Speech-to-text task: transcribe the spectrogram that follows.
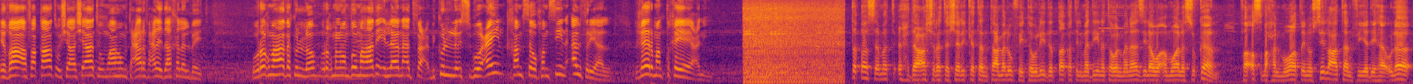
إضاءة فقط وشاشات وما هو متعارف عليه داخل البيت. ورغم هذا كله ورغم المنظومة هذه إلا أنا أدفع بكل أسبوعين 55 ألف ريال. غير منطقية يعني. تقاسمت 11 شركة تعمل في توليد الطاقة المدينة والمنازل وأموال السكان فأصبح المواطن سلعة في يد هؤلاء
